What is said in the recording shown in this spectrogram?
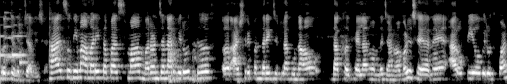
મૃત્યુ નિપજાવ્યું છે. હાલ સુધીમાં અમારી તપાસમાં મરણ જનાર વિરુદ્ધ આશરે પંદરેક જેટલા ગુનાઓ દાખલ થયેલાનું અમને જાણવા મળ્યું છે અને આરોપીઓ વિરુદ્ધ પણ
